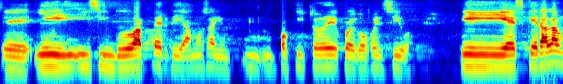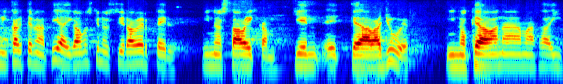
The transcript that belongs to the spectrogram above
eh, y, sin duda perdíamos ahí un, poquito de juego ofensivo. Y es que era la única alternativa, digamos que no estuviera Bertel y no estaba Beckham, quien eh, quedaba Juber y no quedaba nada más ahí.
